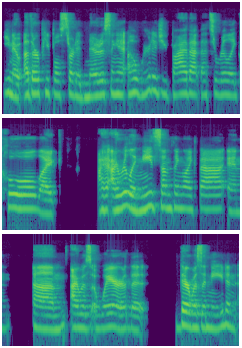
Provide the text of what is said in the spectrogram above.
you know, other people started noticing it. Oh, where did you buy that? That's really cool. Like I, I really need something like that. And um, I was aware that there was a need and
